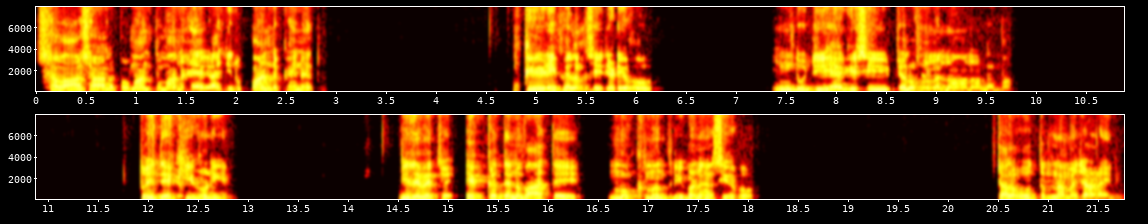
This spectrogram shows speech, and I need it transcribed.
ਸਵਾ ਸਾਲ ਭਗਵੰਤ ਮਾਨ ਹੈਗਾ, ਜਿਹਨੂੰ ਭੰਡ ਕਹਿੰਦੇ ਤੂੰ। ਕਿਹੜੀ ਫਿਲਮ ਸੀ ਜਿਹੜੀ ਉਹ ਦੂਜੀ ਹੈਗੀ ਸੀ, ਚਲੋ ਹੁਣ ਮੈਂ ਨਾਂ ਨਾ ਲਵਾਂ। ਤੁਸੀਂ ਦੇਖੀ ਹੋਣੀ ਹੈ। ਜਿਹਦੇ ਵਿੱਚ ਇੱਕ ਦਿਨ ਵਾਸਤੇ ਮੁੱਖ ਮੰਤਰੀ ਬਣਿਆ ਸੀ ਉਹ। ਚਲ ਉਧਰ ਨਾ ਮੈਂ ਜਾਣਾ ਹੀ ਨਹੀਂ।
